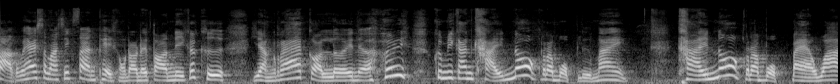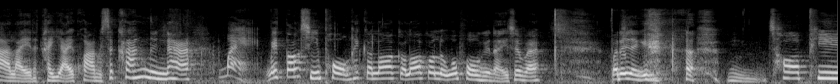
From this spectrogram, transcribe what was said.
ฝากไว้ให้สมาชิกแฟนเพจของเราในตอนนี้ก็คืออย่างแรกก่อนเลยเนี่ยเฮ้ยคุณมีการขายนอกระบบหรือไม่ ขายนอกระบบแปลว่าอะไรขยายความอีกสักครั้งหนึ่งนะคะแหม่ไม่ต้องชี้โพงให้กระลอกกระลอกก็รู้ว่าโพงอยู่ไหนใช่ไหมประเด็นอย่างนี้ชอบพี่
